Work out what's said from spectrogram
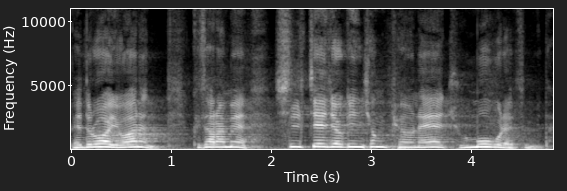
베드로와 요한은 그 사람의 실제적인 형편에 주목을 했습니다.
